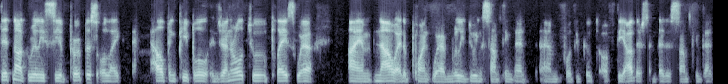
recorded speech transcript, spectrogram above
did not really see a purpose or like helping people in general to a place where I am now at a point where I'm really doing something that um, for the good of the others, and that is something that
